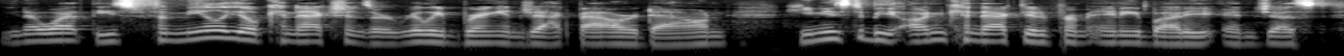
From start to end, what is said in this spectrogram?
you know what? These familial connections are really bringing Jack Bauer down. He needs to be unconnected from anybody and just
